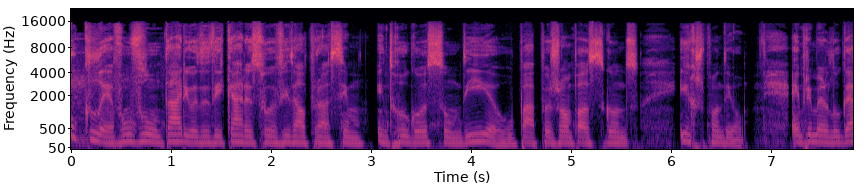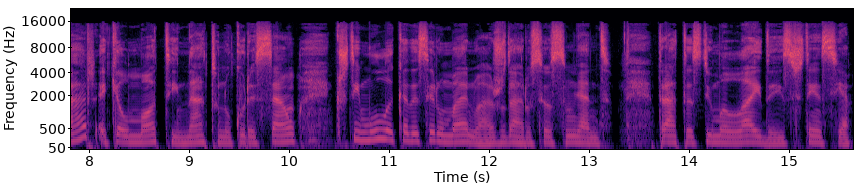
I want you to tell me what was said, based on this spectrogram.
O que leva um voluntário a dedicar a sua vida ao próximo? Interrogou-se um dia o Papa João Paulo II e respondeu: Em primeiro lugar, aquele mote inato no coração que estimula cada ser humano a ajudar o seu semelhante. Trata-se de uma lei da existência.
